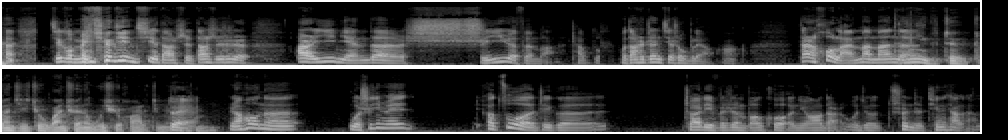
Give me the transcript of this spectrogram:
结果没听进去。当时当时是二一年的十一月份吧，差不多。我当时真接受不了啊。但是后来慢慢的，那个这个专辑就完全的舞曲化了，基本上。对，然后呢，我是因为要做这个 Joy Division，包括 New Order，我就顺着听下来了。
